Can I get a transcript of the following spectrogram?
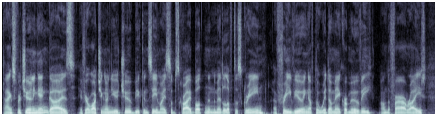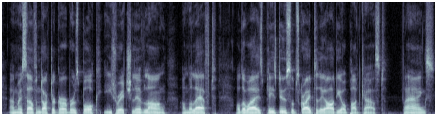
Thanks for tuning in, guys. If you're watching on YouTube, you can see my subscribe button in the middle of the screen, a free viewing of the Widowmaker movie on the far right, and myself and Dr. Gerber's book, Eat Rich, Live Long, on the left. Otherwise, please do subscribe to the audio podcast. Thanks.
